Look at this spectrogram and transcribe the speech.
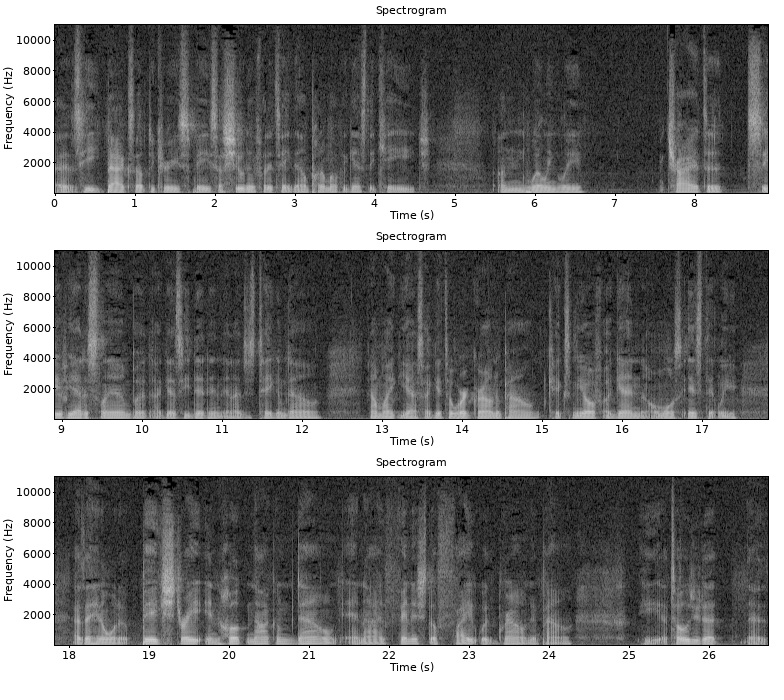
as he backs up to create space. I shoot him for the takedown, put him up against the cage unwillingly. Tried to see if he had a slam, but I guess he didn't, and I just take him down. And I'm like, yes, I get to work ground and pound. Kicks me off again almost instantly as I hit him with a big straight and hook, knock him down, and I finish the fight with ground and pound. He, I told you that that,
